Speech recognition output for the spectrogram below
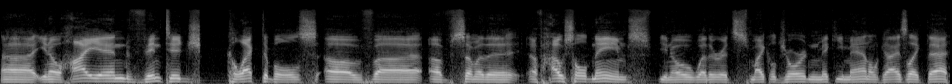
uh, you know, high end vintage collectibles of uh, of some of the of household names, you know, whether it's Michael Jordan, Mickey Mantle, guys like that.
